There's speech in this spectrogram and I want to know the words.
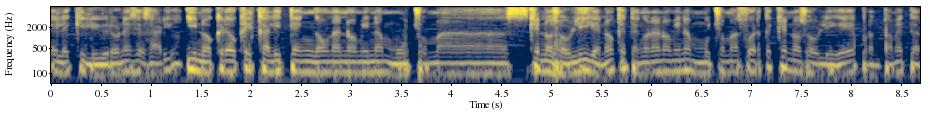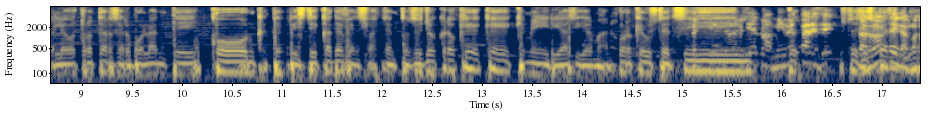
el equilibrio necesario y no creo que el Cali tenga una nómina mucho más que nos obligue, ¿no? Que tenga una nómina mucho más fuerte que nos obligue de pronto meterle otro tercer volante con características defensivas. Entonces yo creo que, que, me iría así, hermano. Porque usted sí... a mí me parece... perdón,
